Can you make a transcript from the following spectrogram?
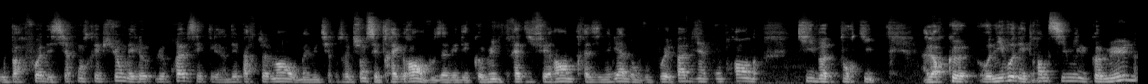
ou parfois des circonscriptions. Mais le, problème, c'est qu'un département ou même une circonscription, c'est très grand. Vous avez des communes très différentes, très inégales, donc vous ne pouvez pas bien comprendre qui vote pour qui. Alors qu'au niveau des 36 000 communes,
